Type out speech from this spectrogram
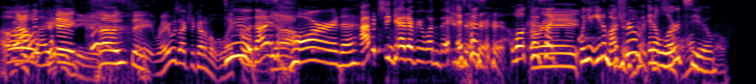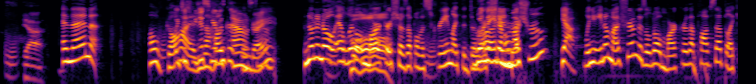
Oh That was my sick. crazy. That was sick. Wait, Rae was actually kind of a electro. Dude, that is Yeah. hard. How did she get everyone there? It's because, well, because like when you eat a mushroom, it gotta so alerts often, you, bro. Yeah. and then, oh god, Wait, just, you just the hear the sound, goes down. right? No, no, no. A little Oh. marker shows up on the screen, like the direction. When they eat a mushroom? yeah, when you eat a mushroom, there's a little marker that pops up, like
